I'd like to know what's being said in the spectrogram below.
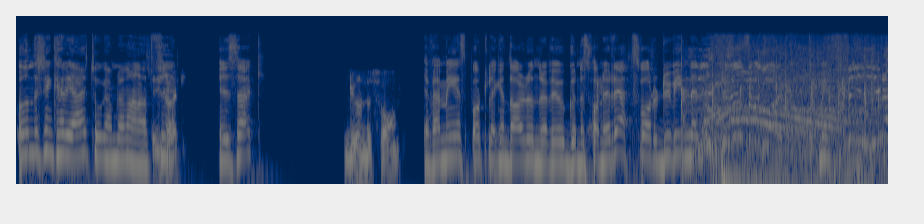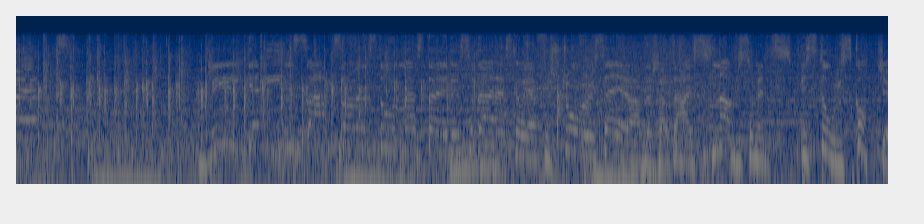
Under sin karriär tog han bland annat... Isak. Isak? Gunde Svan. Ja, vem är sportlegendaren undrar vi och Gunde Svan är rätt svar och du vinner lite igår. med 4-1. Vilken insats av en stormästare! Det är sådär det ska vara. Jag förstår vad du säger, Anders, att det här är snabb som ett pistolskott ju.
